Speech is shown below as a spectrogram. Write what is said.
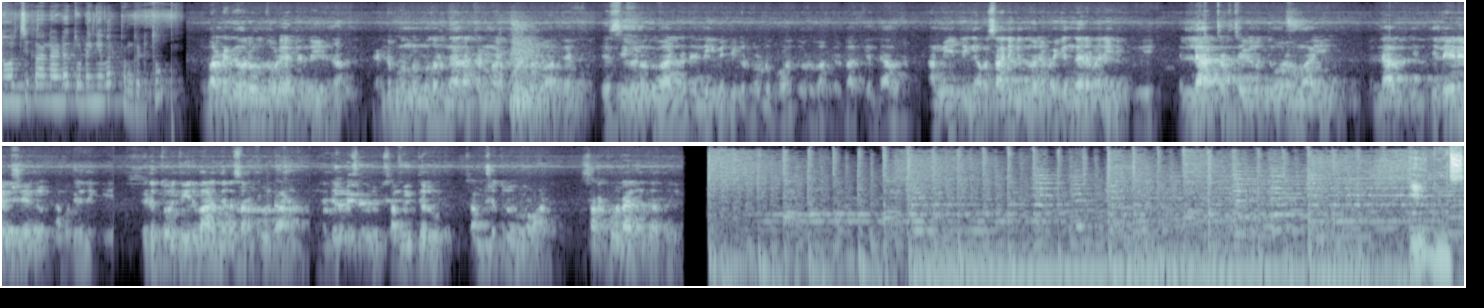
George Kanad തുടങ്ങിയവർ പങ്കെടുത്തു. വളരെ ഗൗരവത്തോടെ അറ്റൻഡ് ചെയ്ത രണ്ട് മൂന്ന് മുതിർന്ന നേതാക്കന്മാർ വേണുഗോപാലിന്റെ ഡൽഹി എല്ലാവരും ആ മീറ്റിംഗ് അവസാനിക്കുന്നവരെ വൈകുന്നേരം വരെ ഇരിക്കുകയും എല്ലാ ചർച്ചകളും ഗൗരവമായി എല്ലാ ജില്ലയിലെ വിഷയങ്ങൾ അപഗ്രഥിക്കുകയും എടുത്തൊരു തീരുമാനത്തിന്റെ സർക്കിളിലാണ്. ഇതിന്റെ ഒരു സംയുക്ത രൂപം സംക്ഷിപ്ത രൂപമാണ് സർക്കിളുണ്ടായി നമുക്ക് അത് ഈ ന്യൂസ്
